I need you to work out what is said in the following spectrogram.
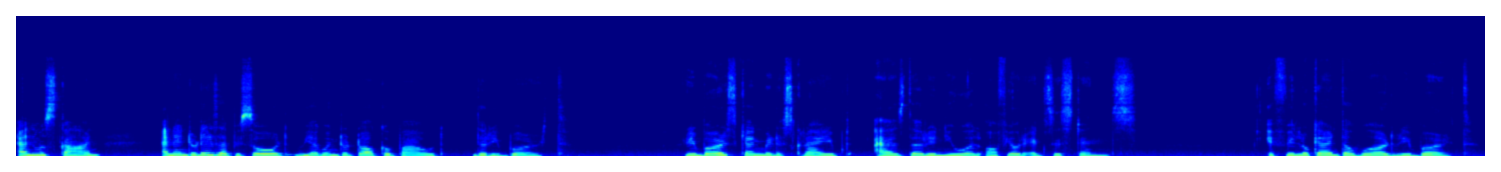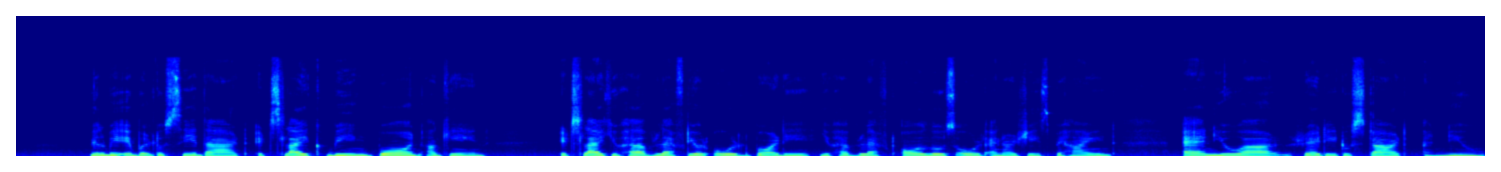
and Muskan, and in today's episode, we are going to talk about the rebirth. Rebirth can be described as the renewal of your existence. If we look at the word rebirth, we'll be able to see that it's like being born again. It's like you have left your old body, you have left all those old energies behind, and you are ready to start anew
